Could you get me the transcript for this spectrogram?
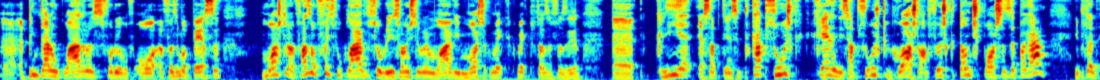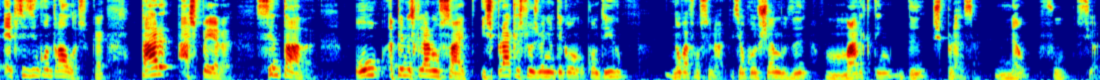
a, a pintar um quadro, se for, ou a fazer uma peça. Mostra, faz um Facebook Live sobre isso, ou um Instagram Live e mostra como é que, como é que tu estás a fazer. Uh, cria essa apetência, porque há pessoas que querem disso, há pessoas que gostam, há pessoas que estão dispostas a pagar. E portanto é preciso encontrá-las. Okay? Estar à espera, sentada, ou apenas criar um site e esperar que as pessoas venham ter contigo, não vai funcionar. Isso é o que eu chamo de marketing de esperança. Não funciona.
